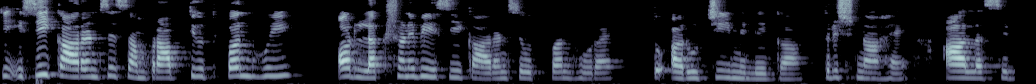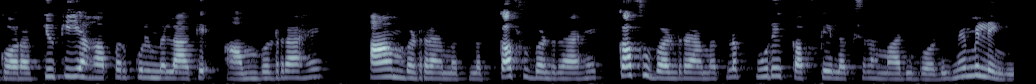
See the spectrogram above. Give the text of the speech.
कि इसी कारण से संप्राप्ति उत्पन्न हुई और लक्षण भी इसी कारण से उत्पन्न हो रहा है। तो अरुचि मिलेगा, तृष्णा है, आलस्य गौरव, क्योंकि यहाँ पर कुल मिला के आम बढ़ रहा है। आम बढ़ रहा है मतलब कफ बढ़ रहा है। कफ बढ़ रहा है मतलब पूरे कफ के लक्षण हमारी बॉडी में मिलेंगे,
